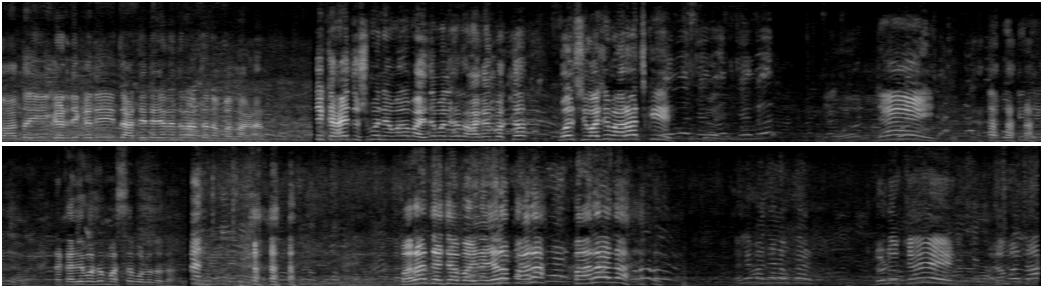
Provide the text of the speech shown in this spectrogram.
सो आता ही गर्दी कधी जाते त्याच्यानंतर आमचा नंबर लागणार. ती काय दुश्मन आहे मला माहिती आहे, मला सर रागान बघतं. बोल शिवाजी महाराज की. जय तर कधीपासून मस्त बोलत होता. परा त्याच्या बहिणा याला पारा. पारा आहे ना डोडो काय? जमल ना?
